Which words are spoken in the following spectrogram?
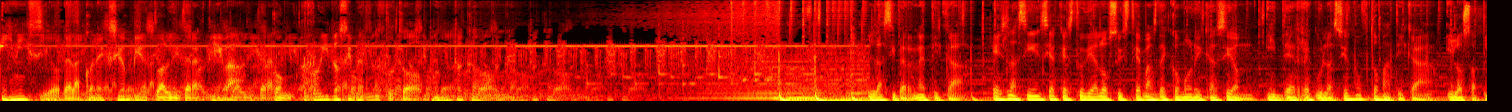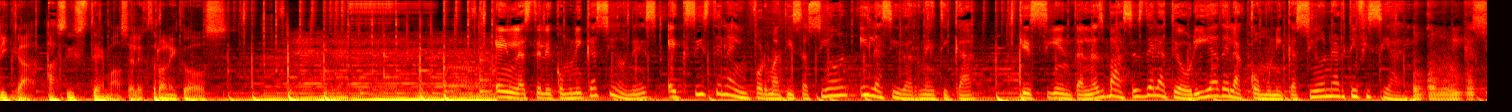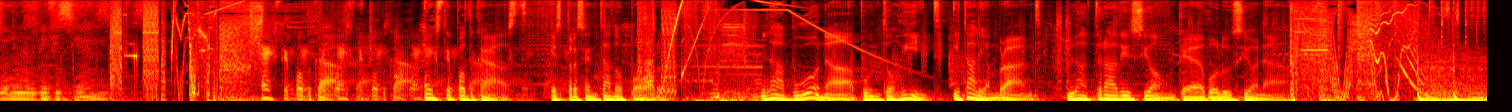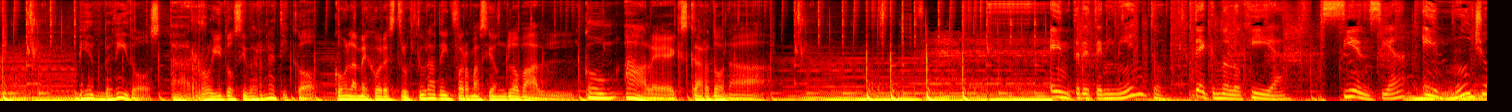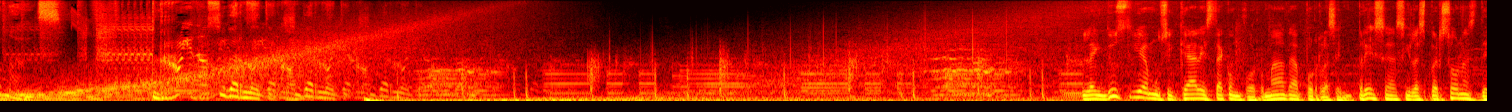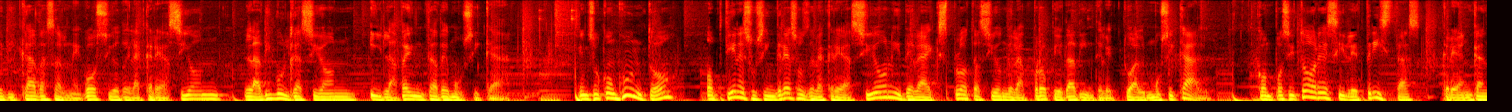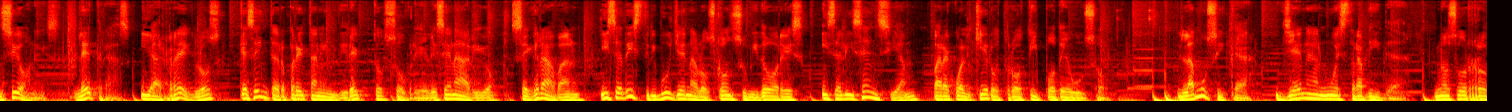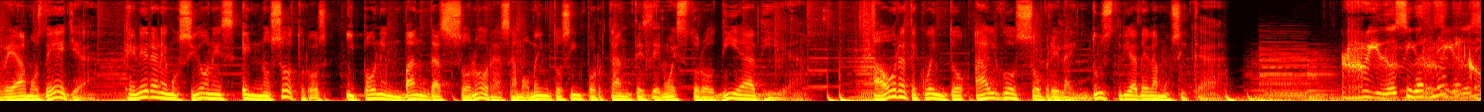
Inicio de la conexión virtual interactiva con ruidocibernético.com. La cibernética es la ciencia que estudia los sistemas de comunicación y de regulación automática y los aplica a sistemas electrónicos. En las telecomunicaciones existe la informatización y la cibernética, que sientan las bases de la teoría de la comunicación artificial. Comunicación artificial. Este podcast, este podcast es presentado por La Buona.it Italian Brand, la tradición que evoluciona. Bienvenidos a Ruido Cibernético con la mejor estructura de información global con Alex Cardona. Entretenimiento, tecnología, ciencia y mucho más. Ruido cibernético. La industria musical está conformada por las empresas y las personas dedicadas al negocio de la creación, la divulgación y la venta de música. En su conjunto, obtiene sus ingresos de la creación y de la explotación de la propiedad intelectual musical. Compositores y letristas crean canciones, letras y arreglos que se interpretan en directo sobre el escenario, se graban y se distribuyen a los consumidores y se licencian para cualquier otro tipo de uso. La música llena nuestra vida, nos rodeamos de ella, generan emociones en nosotros y ponen bandas sonoras a momentos importantes de nuestro día a día. Ahora te cuento algo sobre la industria de la música. Ruido cibernético.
